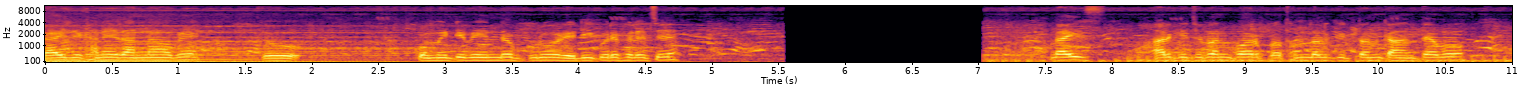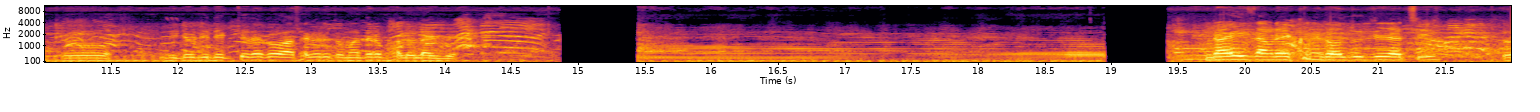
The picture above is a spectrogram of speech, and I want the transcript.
গাইজ এখানে রান্না হবে। তো কমিটি বৃন্দ পুরো রেডি করে ফেলেছে। গাইজ আর কিছুক্ষণ পর প্রথম দল কীর্তনকে আনতে যাব। তো ভিডিওটি দেখতে থাকো, আশা করি তোমাদেরও ভালো লাগবে। গাইজ আমরা এক্ষুনি দল তুলতে যাচ্ছি। তো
